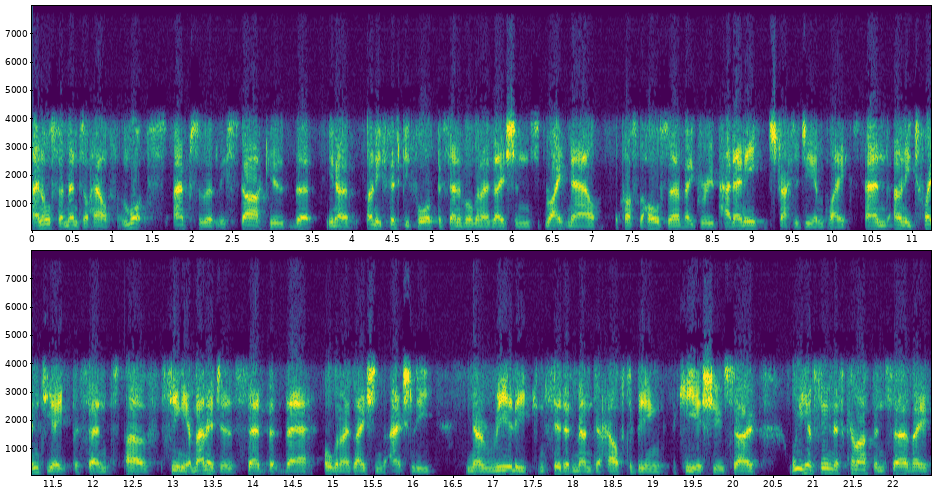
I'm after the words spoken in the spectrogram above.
and also mental health. And what's absolutely stark is that, you know, only 54% of organizations right now across the whole survey group had any strategy in place. And only 28% of senior managers said that their organizations actually, you know, really considered mental health to being a key issue. So we have seen this come up in survey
